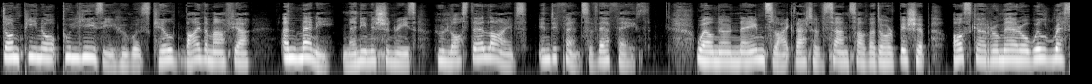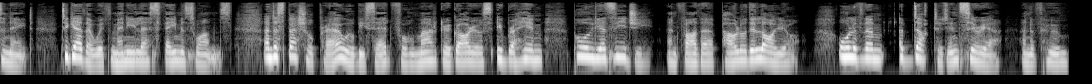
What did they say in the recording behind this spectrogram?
Don Pino Puglisi, who was killed by the mafia, and many, many missionaries who lost their lives in defense of their faith. Well known names like that of San Salvador Bishop Oscar Romero will resonate, together with many less famous ones, and a special prayer will be said for Mar Gregorios Ibrahim, Paul Yazigi, and Father Paolo Paulo Dall'Oglio, all of them abducted in Syria and of whom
